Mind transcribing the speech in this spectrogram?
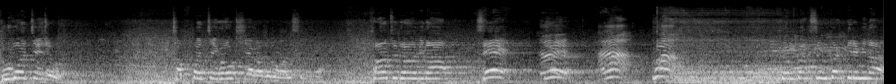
두 번째 조. 첫 번째 곡 시작하도록 하겠습니다. 카운트 들어갑니다. 셋, 둘, 하나 파! 큰 박수 부탁드립니다.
